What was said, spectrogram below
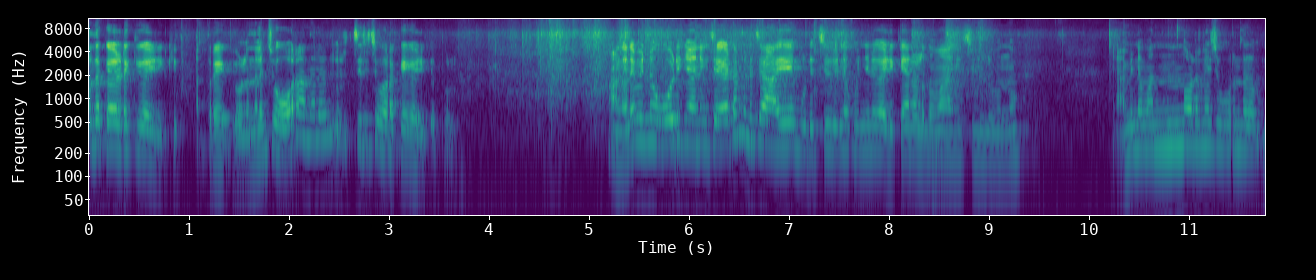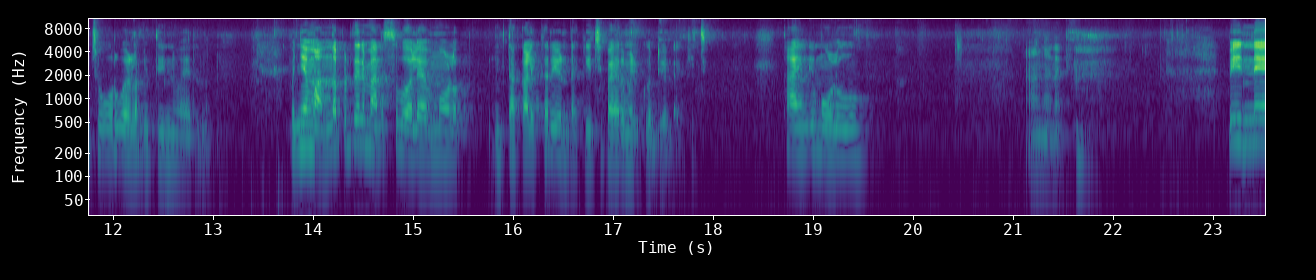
അതൊക്കെ ഇടയ്ക്ക് കഴിക്കും. അത്രയൊക്കെ ഉള്ളൂ. എന്നാലും ചോറാണെന്നാലും ഇച്ചിരി ചോറൊക്കെ കഴിക്കത്തുള്ളൂ. അങ്ങനെ പിന്നെ ഓടി ഞാൻ ചേട്ടൻ പിന്നെ ചായയും കുടിച്ച് പിന്നെ കുഞ്ഞിന് കഴിക്കാനുള്ളത് വാങ്ങിച്ചുകൊണ്ട് വന്നു. ഞാൻ പിന്നെ വന്ന ഉടനെ ചോറിന്റെ ചോറ് വിളമ്പി തിന്നുമായിരുന്നു അപ്പം ഞാൻ വന്നപ്പോഴത്തേനും മനസ്സ് പോലെ മോൾ തക്കാളിക്കറി ഉണ്ടാക്കി വെച്ച് പയറുമെഴുക്കുറ്റി ഉണ്ടാക്കി വെച്ച്. താങ്ക് മോളു. അങ്ങനെ. പിന്നെ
